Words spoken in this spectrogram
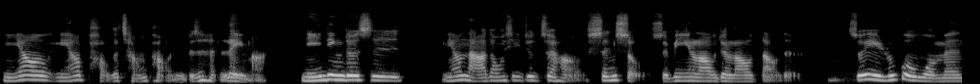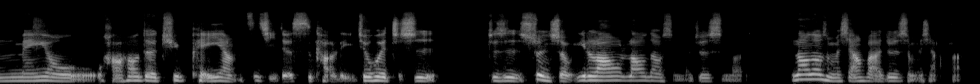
你要你要跑个长跑，你不是很累吗？你一定都是。你要拿东西就最好伸手随便一捞就捞到的，所以如果我们没有好好的去培养自己的思考力，就会只是就是顺手一捞捞到什么就是什么，捞到什么想法就是什么想法。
